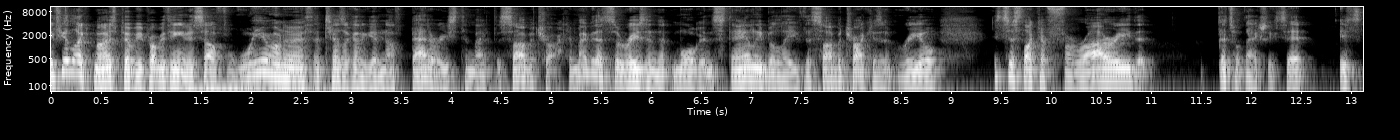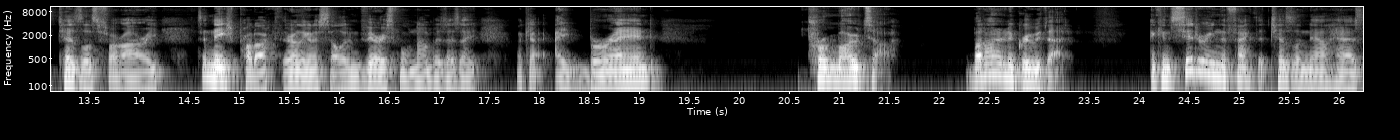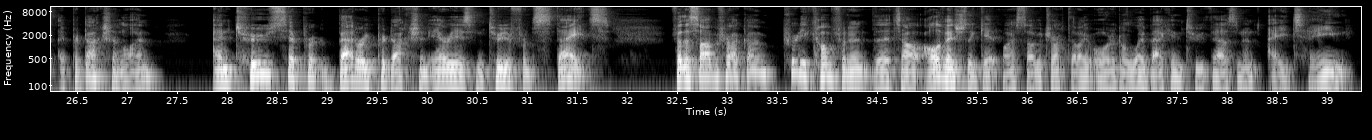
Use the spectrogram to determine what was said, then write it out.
if you're like most people, you're probably thinking to yourself, where on earth are Tesla going to get enough batteries to make the Cybertruck? And maybe that's the reason that Morgan Stanley believe the Cybertruck isn't real. It's just like a Ferrari that that's what they actually said. It's Tesla's Ferrari. It's a niche product. They're only going to sell it in very small numbers as a okay, a brand promoter. But I don't agree with that. And considering the fact that Tesla now has a production line and two separate battery production areas in two different states. For the Cybertruck, I'm pretty confident that I'll, I'll eventually get my Cybertruck that I ordered all the way back in 2018.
